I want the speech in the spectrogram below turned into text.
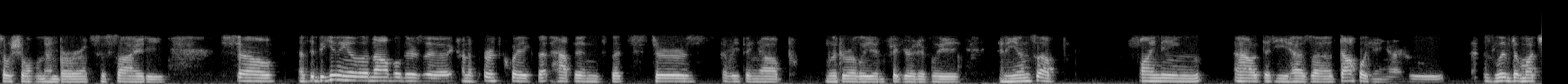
social member of society. So at the beginning of the novel, there's a kind of earthquake that happens that stirs everything up, literally and figuratively, and he ends up finding out that he has a doppelganger who has lived a much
